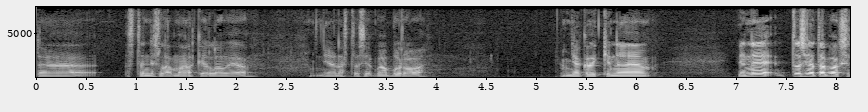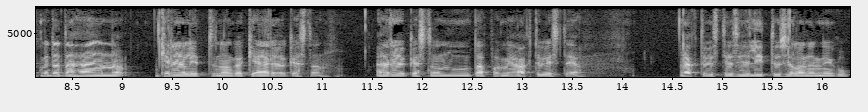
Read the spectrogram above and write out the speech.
tämä Stanislav Markelov ja Anastasia Baburova, ja kaikki nämä Ja ne tosiaan tapaukset, mitä tähän kirjaan liittyy, on kaikki äärioikeiston, äärioikeiston tappamia aktivisteja. Aktivisteja siihen liittyy sellainen... Niin kuin...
